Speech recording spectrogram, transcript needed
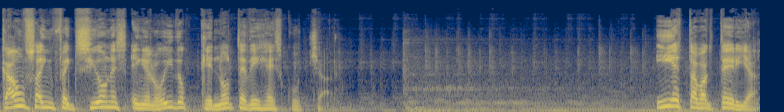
Causa infecciones en el oído que no te deja escuchar. Y esta bacteria,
